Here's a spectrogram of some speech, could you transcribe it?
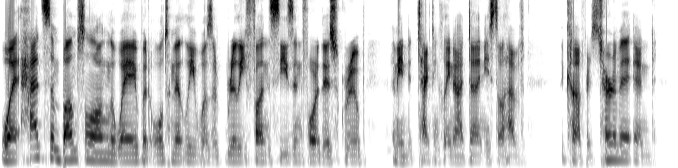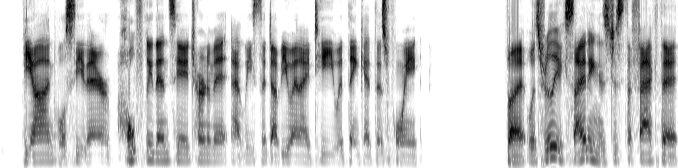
what had some bumps along the way, but ultimately was a really fun season for this group. I mean, technically not done. You still have the conference tournament and beyond. We'll see there. Hopefully, the NCAA tournament, at least the WNIT, you would think at this point. But what's really exciting is just the fact that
